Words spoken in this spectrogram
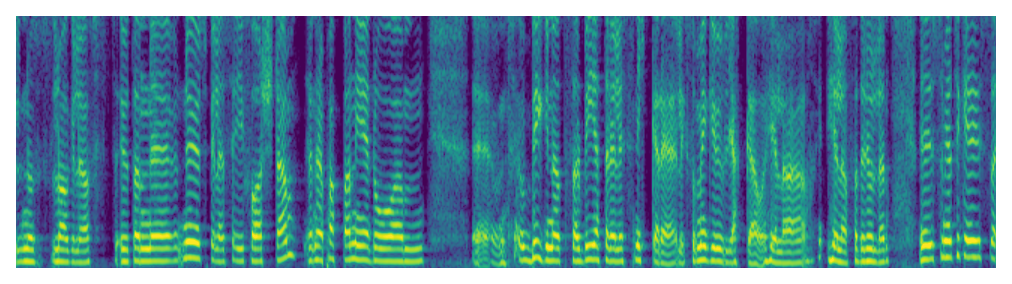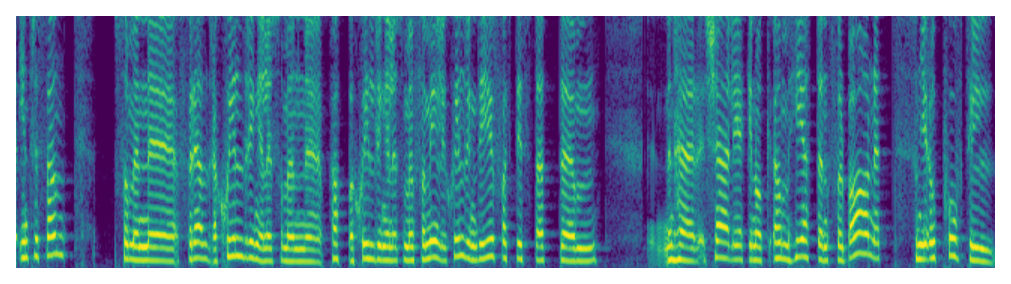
något Lagerlöfs, utan nu utspelar det sig i Farsta. Den här pappan är då um, byggnadsarbetare eller snickare, liksom med gul jacka och hela, hela faderullen. Eh, som jag tycker är så intressant som en eh, föräldraskildring eller som en eh, pappaskildring eller som en familjeskildring, det är ju faktiskt att um, den här kärleken och ömheten för barnet som ger upphov till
